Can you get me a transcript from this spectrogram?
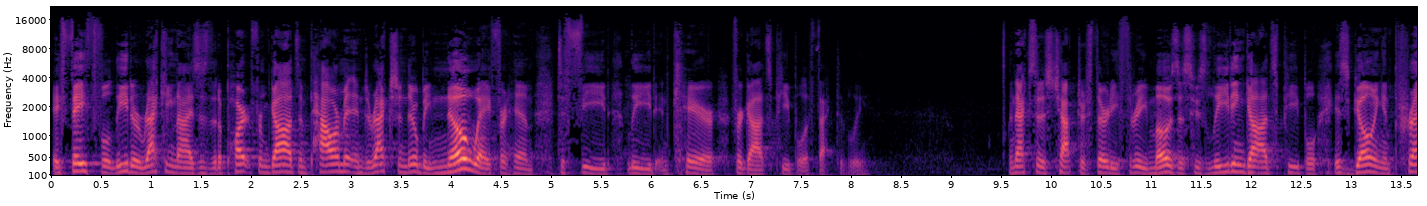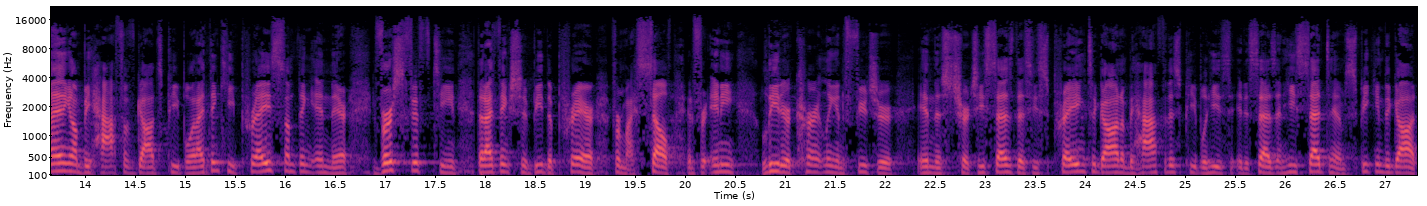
A faithful leader recognizes that apart from God's empowerment and direction, there will be no way for him to feed, lead, and care for God's people effectively. In Exodus chapter 33, Moses, who's leading God's people, is going and praying on behalf of God's people. And I think he prays something in there, verse 15, that I think should be the prayer for myself and for any leader currently and future in this church. He says this He's praying to God on behalf of this people. He's, it says, And he said to him, speaking to God,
